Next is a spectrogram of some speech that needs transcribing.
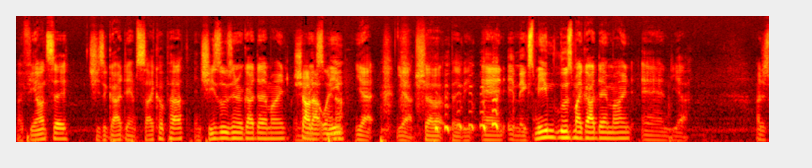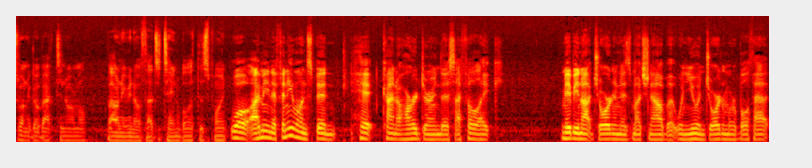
My fiance, she's a goddamn psychopath, and she's losing her goddamn mind. it Shout out, me- Lena. Yeah, yeah, shout out, baby. And it makes me lose my goddamn mind, and yeah, I just want to go back to normal. But I don't even know if that's attainable at this point. Well, I mean, if anyone's been hit kind of hard during this, I feel like maybe not Jordan as much now, but when you and Jordan were both at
